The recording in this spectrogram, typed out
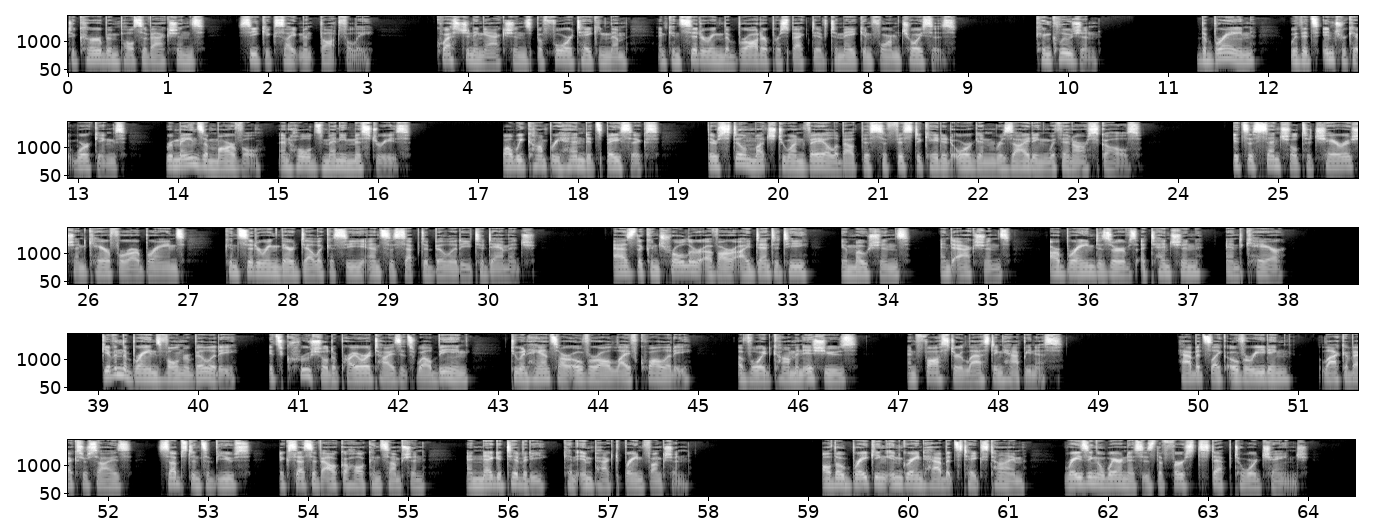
To curb impulsive actions, seek excitement thoughtfully, questioning actions before taking them and considering the broader perspective to make informed choices. Conclusion The brain, with its intricate workings, remains a marvel and holds many mysteries. While we comprehend its basics, there's still much to unveil about this sophisticated organ residing within our skulls. It's essential to cherish and care for our brains, considering their delicacy and susceptibility to damage. As the controller of our identity, emotions, and actions, our brain deserves attention and care. Given the brain's vulnerability, it's crucial to prioritize its well being to enhance our overall life quality, avoid common issues, and foster lasting happiness. Habits like overeating, lack of exercise, substance abuse, excessive alcohol consumption, and negativity can impact brain function. Although breaking ingrained habits takes time, raising awareness is the first step toward change.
